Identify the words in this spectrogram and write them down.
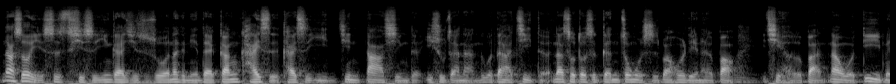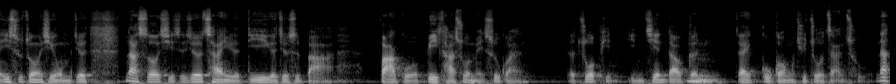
那时候也是，其实应该就是说，那个年代刚开始开始引进大型的艺术展览。如果大家记得，那时候都是跟《中国时报》或《联合报》一起合办。那我第一门艺术中心，我们就那时候其实就参与的第一个就是把法国毕卡索美术馆的作品引荐到跟在故宫去做展出。那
